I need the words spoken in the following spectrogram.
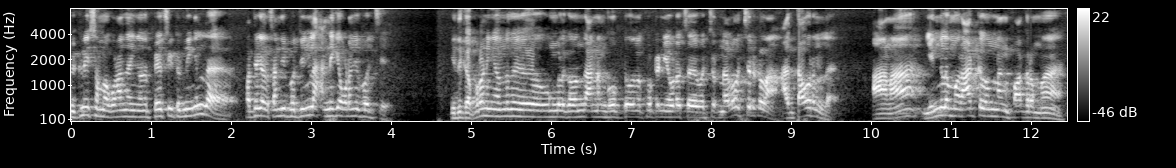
விக்னேஷ் அம்மா கொண்டாந்து நீங்கள் வந்து பேசிகிட்டு இருந்தீங்கல்ல பத்திரிகையாளர் சந்திப்பு வச்சிங்களா அன்றைக்கே உடஞ்சி போச்சு. இதுக்கப்புறம் நீங்கள் வந்து உங்களுக்கு வந்து அண்ணன் கூப்பிட்டு கூட்டணியோட சே- வச்சிருந்தாலும் வச்சுருக்கலாம். அது தவறு இல்லை ஆனால் எங்களை மாதிரி ஆட்கள் வந்து நாங்கள் பார்க்குறோமா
